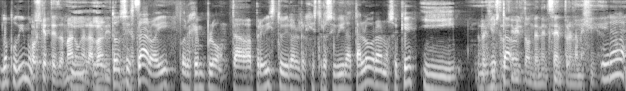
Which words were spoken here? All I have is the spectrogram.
no pudimos. porque te llamaron Y- a la radio y entonces, claro, ahí, por ejemplo, estaba previsto ir al registro civil a tal hora, no sé qué, y Registro civil donde en el centro, en la Mejía. Era,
